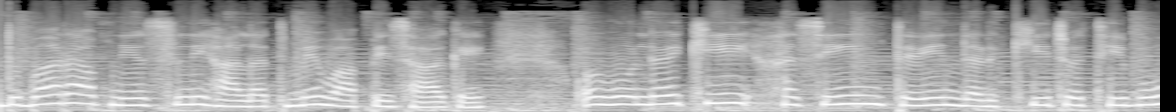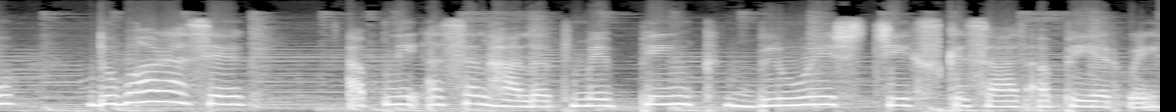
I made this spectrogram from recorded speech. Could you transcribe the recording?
दोबारा अपनी असली हालत में वापस आ गई। और वो लड़की, हसीन तरीन लड़की जो थी, वो दोबारा से अपनी असल हालत में पिंक ब्लूइश चिक्स के साथ अपेयर हुई।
